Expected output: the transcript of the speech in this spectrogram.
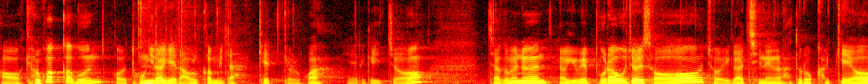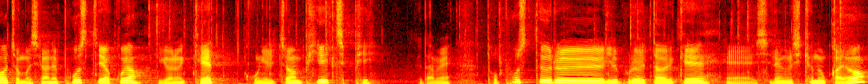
어, 결과값은 어, 동일하게 나올 겁니다. get 결과. 예, 이렇게 있죠? 자 그러면은 여기 웹브라우저에서 저희가 진행을 하도록 할게요. 전번 시간에 post였고요. 이거는 get 01.php 그 다음에 또 post를 일부러 여기다가 이렇게 예, 실행을 시켜 놓을까요?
